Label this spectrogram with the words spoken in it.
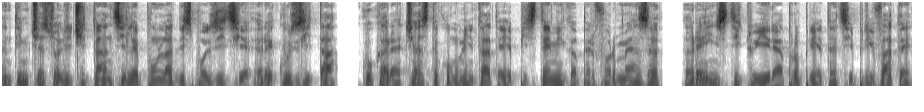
în timp ce solicitanții le pun la dispoziție recuzita cu care această comunitate epistemică performează reinstituirea proprietății private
